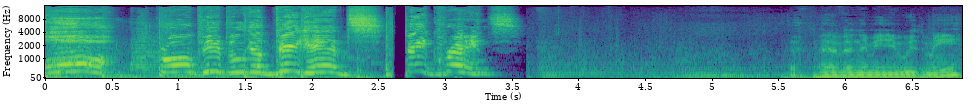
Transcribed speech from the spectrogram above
Oh! Bro, people got big heads! Big brains! I have enemy with me.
